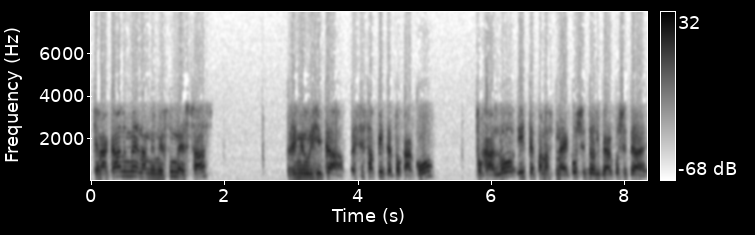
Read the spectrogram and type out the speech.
και να κάνουμε να μιμηθούμε εσάς δημιουργικά. Εσείς θα πείτε το κακό, το καλό, είτε Παναθηναϊκός είτε Ολυμπιακός είτε ΑΕΚ.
